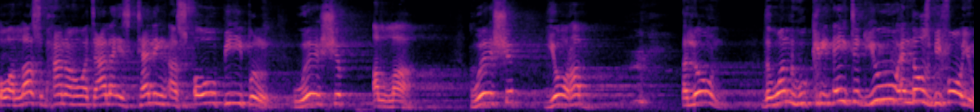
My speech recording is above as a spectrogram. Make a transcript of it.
Oh Allah subhanahu wa ta'ala is telling us, Oh people, worship Allah. Worship your Rabb alone, the one who created you and those before you.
